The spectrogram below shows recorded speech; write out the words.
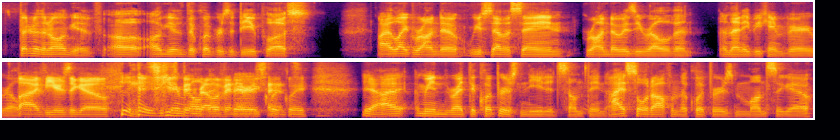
It's better than I'll give. I'll I'll give the Clippers a B plus. I like Rondo. We used to have a saying, Rondo is irrelevant, and then he became very relevant. Five years ago, He he's became been relevant very ever since. quickly. Yeah, I I mean, right, the Clippers needed something. I sold off on the Clippers months ago.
